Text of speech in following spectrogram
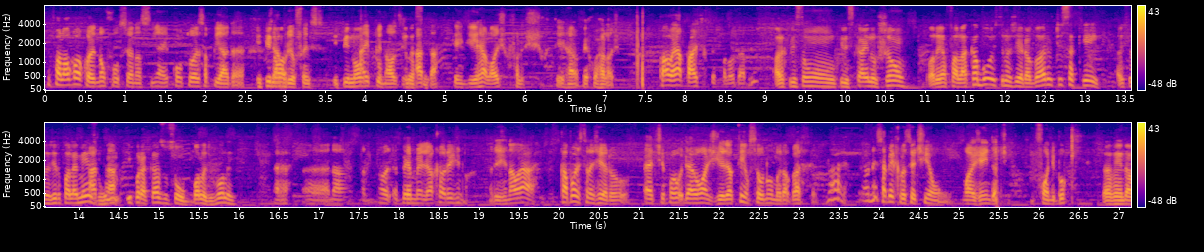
Você falou alguma coisa, não funciona assim, aí contou essa piada que a Hipnose. Abril fez. Hipnose. A hipnose. funciona Ah, assim. tá. Entendi. Relógio. Eu falei, "Ixi, tem a ver com o relógio. Qual é a parte que você falou da Abril? A hora que eles estão. que eles caem no chão, o aranha fala, acabou, estrangeiro, agora eu te saquei. Aí o estrangeiro fala, é mesmo? Ah, tá. E por acaso eu sou bola de vôlei? É, é, não, é bem melhor que a original. A original é. ah, Acabou estrangeiro. É tipo, é uma gíria. Eu tenho o seu número agora. Ah, eu nem sabia que você tinha um, uma agenda, tipo, um phone book. Tá vendo? A,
